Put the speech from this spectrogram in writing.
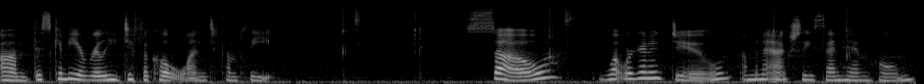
Um, this can be a really difficult one to complete. So, what we're going to do, I'm going to actually send him home.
